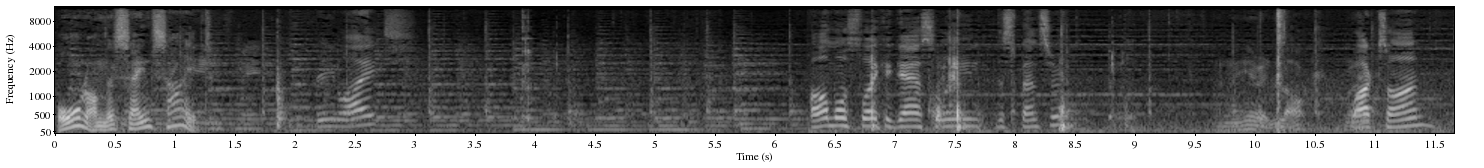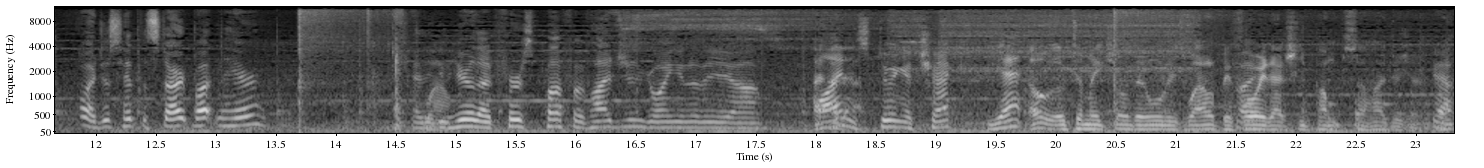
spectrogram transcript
all on the same site. Green lights. Almost like a gasoline dispenser. And I hear it lock. Right. Locks on. Oh, I just hit the start button here. And wow. you can hear that first puff of hydrogen going into the uh, line. it's doing a check. Yeah, oh, to make sure that all is well before right. it actually pumps the hydrogen. Yeah.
